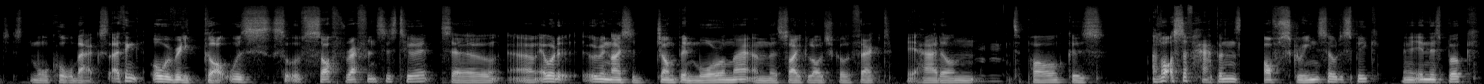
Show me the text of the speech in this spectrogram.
just more callbacks. I think all we really got was sort of soft references to it. So um, it would it would have been nice to jump in more on that and the psychological effect it had on T'Pol because a lot of stuff happens off screen, so to speak, in, this book.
